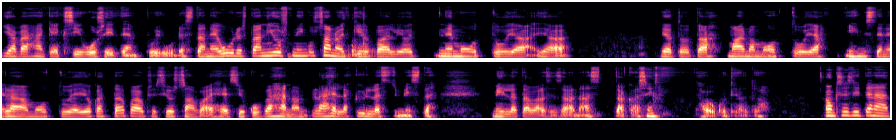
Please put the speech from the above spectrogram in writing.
ja vähän keksi uusia temppuja uudestaan. Ja uudestaan, just niin kuin sanoit, kilpailijoita, ne muuttuu ja, ja, ja tota, maailma muuttuu ja ihmisten elämä muuttuu. Ja joka tapauksessa jossain vaiheessa joku vähän on lähellä kyllästymistä, millä tavalla se saadaan sitten takaisin houkuteltua. Onko se sitten enää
